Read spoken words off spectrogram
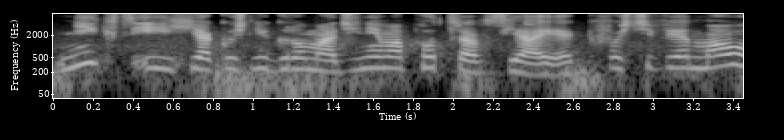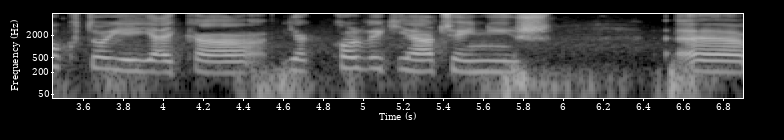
Nikt ich jakoś nie gromadzi, nie ma potraw z jajek. Właściwie mało kto je jajka jakkolwiek inaczej niż e,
